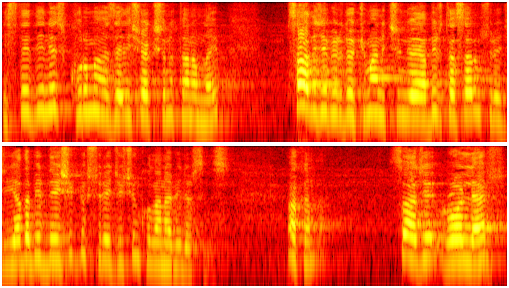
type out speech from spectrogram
İstediğiniz kuruma özel iş akışını tanımlayıp sadece bir doküman için veya bir tasarım süreci ya da bir değişiklik süreci için kullanabilirsiniz. Bakın sadece roller,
